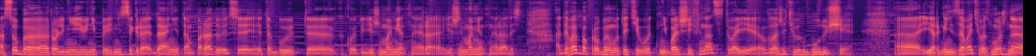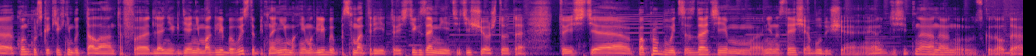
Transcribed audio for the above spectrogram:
особо роли не, не, не сыграет. Да, они там порадуются, это будет э, какая-то ежемоментная, ежемоментная радость. А давай попробуем вот эти вот небольшие финансы твои вложить в их будущее э, и организовать, возможно, конкурс каких-нибудь талантов э, для них, где они могли бы выступить, на них они могли бы посмотреть, то есть их заметить, еще что-то. То есть э, попробовать создать им не настоящее, а будущее. И действительно, она ну, сказала, да,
